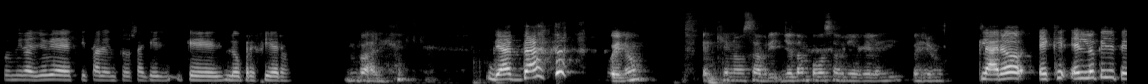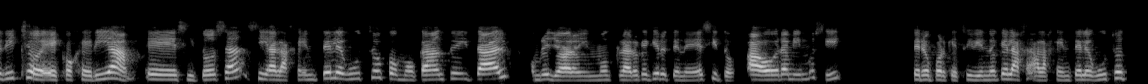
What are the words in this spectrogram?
pues mira, yo voy a decir talentosa, que, que lo prefiero. Vale. Ya está. Bueno, es que no sabría, yo tampoco sabría qué elegir, pero... Claro, es que es lo que yo te he dicho, escogería eh, exitosa si a la gente le gusto como canto y tal. Hombre, yo ahora mismo, claro que quiero tener éxito. Ahora mismo sí, pero porque estoy viendo que a la gente le gusta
